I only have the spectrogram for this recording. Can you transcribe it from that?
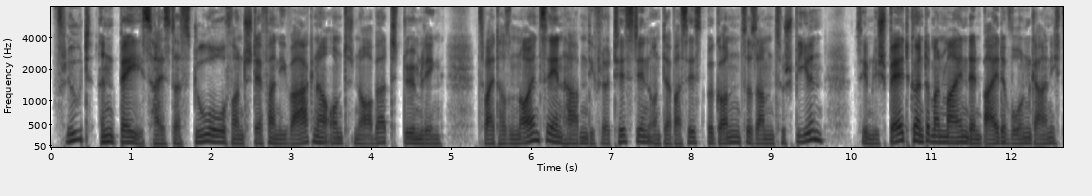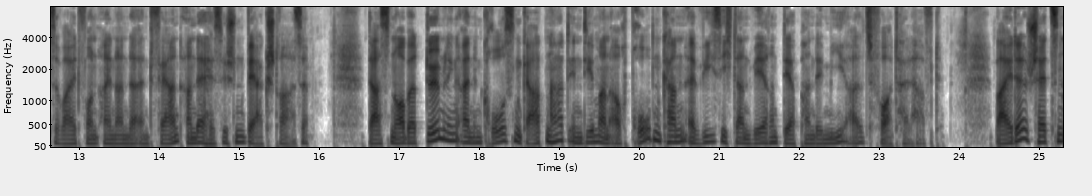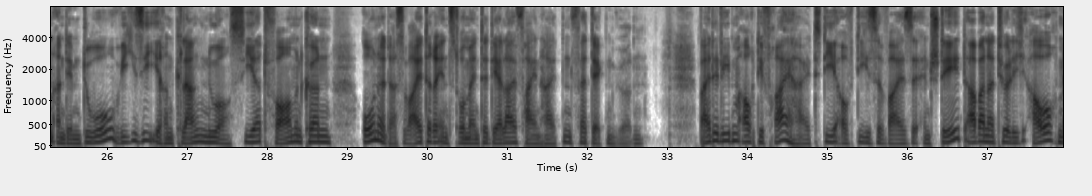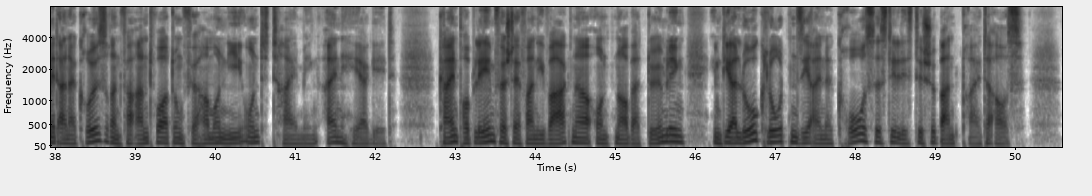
Flute and Bass heißt das Duo von Stefanie Wagner und Norbert Dömling. 2019 haben die Flötistin und der Bassist begonnen zusammen zu spielen. Ziemlich spät könnte man meinen, denn beide wohnen gar nicht so weit voneinander entfernt an der hessischen Bergstraße. Dass Norbert Dömling einen großen Garten hat, in dem man auch proben kann, erwies sich dann während der Pandemie als vorteilhaft. Beide schätzen an dem Duo, wie sie ihren Klang nuanciert formen können, ohne dass weitere Instrumente derlei Feinheiten verdecken würden. Beide lieben auch die Freiheit, die auf diese Weise entsteht, aber natürlich auch mit einer größeren Verantwortung für Harmonie und Timing einhergeht. Kein Problem für Stefanie Wagner und Norbert Dömling. Im Dialog loten sie eine große stilistische Bandbreite aus.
